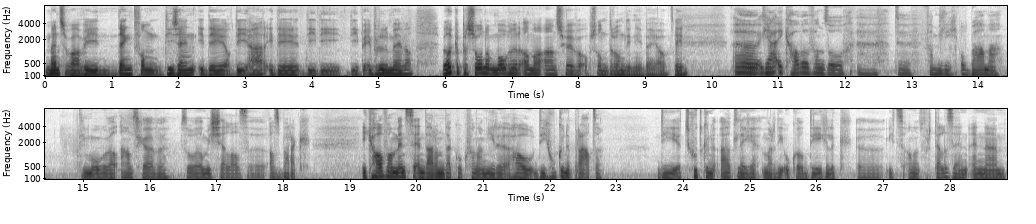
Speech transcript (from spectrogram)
Mensen waar wie denkt van die zijn ideeën of die haar ideeën, die, die, die beïnvloeden mij wel. Welke personen mogen er allemaal aanschuiven op zo'n droomdiner bij jou? Leen? Eh, ja, ik hou wel van zo eh, de familie Obama. Die mogen wel aanschuiven, zowel Michelle als, eh, als Barack. Ik hou van mensen en daarom dat ik ook van Amire hou die goed kunnen praten. Die het goed kunnen uitleggen, maar die ook wel degelijk iets aan het vertellen zijn. En, ehm,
